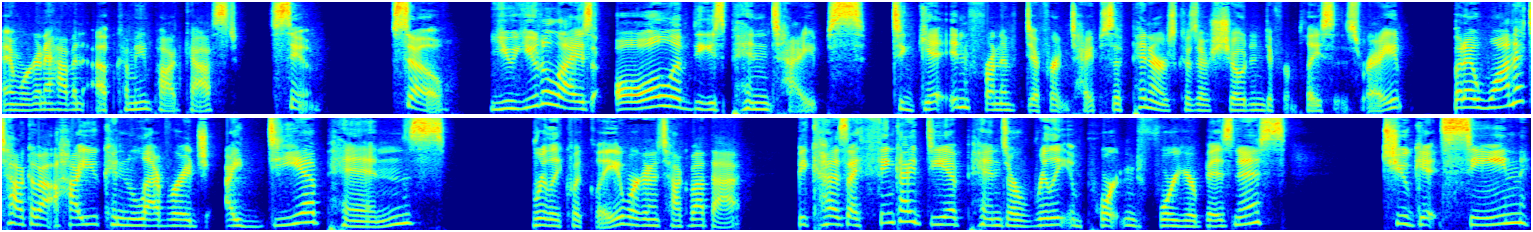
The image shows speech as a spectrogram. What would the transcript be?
and we're going to have an upcoming podcast soon. So, you utilize all of these pin types to get in front of different types of pinners because they're showed in different places, right? But I want to talk about how you can leverage idea pins really quickly. We're going to talk about that because I think idea pins are really important for your business to get seen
